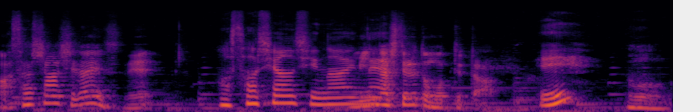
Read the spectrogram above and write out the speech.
朝シャンしないんですね。朝シャンしないね。みんなしてると思ってた。え？うん。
